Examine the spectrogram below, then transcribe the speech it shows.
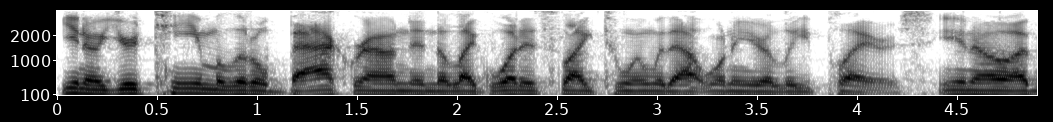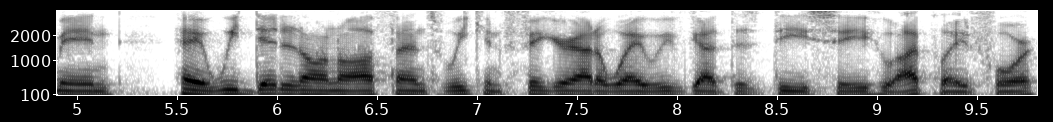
you know, your team a little background into like what it's like to win without one of your elite players? You know, I mean, hey, we did it on offense. We can figure out a way. We've got this DC who I played for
